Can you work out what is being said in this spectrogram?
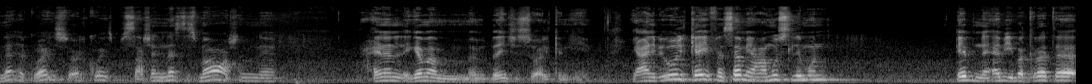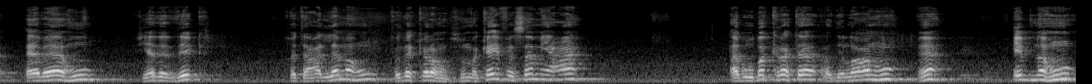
لا ده كويس سؤال كويس بس عشان الناس تسمعه عشان أحيانا الإجابة ما بتبينش السؤال كان إيه. يعني بيقول كيف سمع مسلم ابن أبي بكرة أباه في هذا الذكر فتعلمه فذكره ثم كيف سمع أبو بكرة رضي الله عنه آه ابنه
